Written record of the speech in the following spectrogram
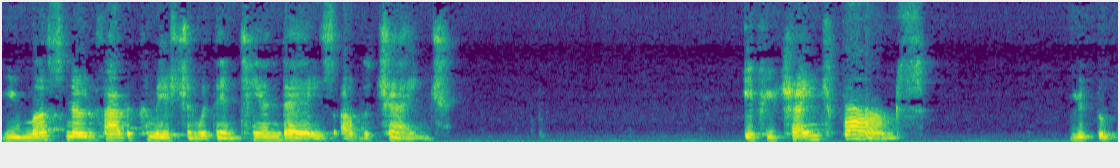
you must notify the commission within 10 days of the change if you change firms, you, the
